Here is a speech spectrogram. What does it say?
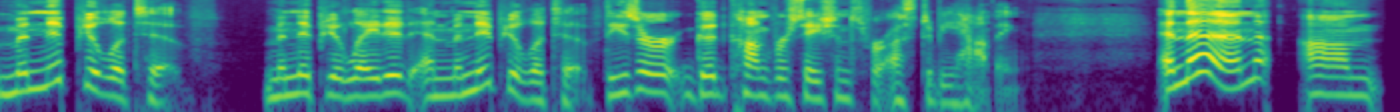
manipulative, manipulated, and manipulative? These are good conversations for us to be having. And then, um,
